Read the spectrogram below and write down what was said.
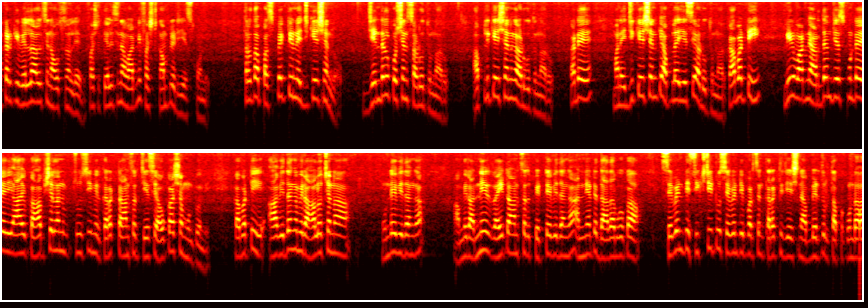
అక్కడికి వెళ్ళాల్సిన అవసరం లేదు. ఫస్ట్ తెలిసిన వాటిని ఫస్ట్ కంప్లీట్ చేసుకోండి. తర్వాత పర్స్పెక్టివ్ ఎడ్యుకేషన్లో జనరల్ క్వశ్చన్స్ అడుగుతున్నారు అప్లికేషన్గా అడుగుతున్నారు. అంటే మన ఎడ్యుకేషన్కి అప్లై చేసి అడుగుతున్నారు. కాబట్టి మీరు వాటిని అర్థం చేసుకుంటే ఆ యొక్క ఆప్షన్లను చూసి మీరు కరెక్ట్ ఆన్సర్ చేసే అవకాశం ఉంటుంది. కాబట్టి ఆ విధంగా మీరు ఆలోచన ఉండే విధంగా మీరు అన్ని రైట్ ఆన్సర్ పెట్టే విధంగా అన్ని అంటే దాదాపు ఒక seventy sixty to seventy percent correct చేసిన అభ్యర్థులు తప్పకుండా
